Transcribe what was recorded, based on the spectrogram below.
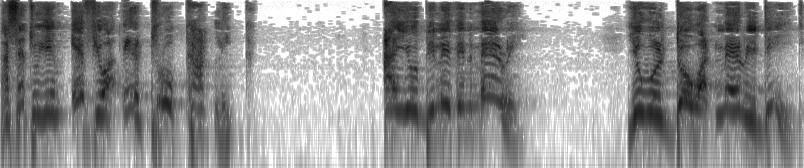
I said to him, If you are a true Catholic and you believe in Mary, you will do what Mary did.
